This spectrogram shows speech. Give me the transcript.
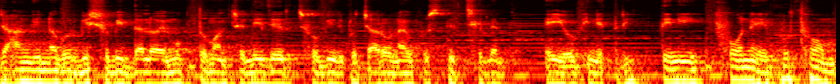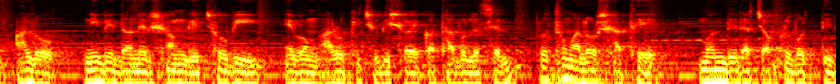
জাহাঙ্গীরনগর বিশ্ববিদ্যালয়ে মুক্তমঞ্চে নিজের ছবির প্রচারণায় উপস্থিত ছিলেন এই অভিনেত্রী। তিনি ফোনে প্রথম আলো নিবেদনের সঙ্গে ছবি এবং আরও কিছু বিষয়ে কথা বলেছেন। প্রথম আলোর সাথে মন্দিরা চক্রবর্তীর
